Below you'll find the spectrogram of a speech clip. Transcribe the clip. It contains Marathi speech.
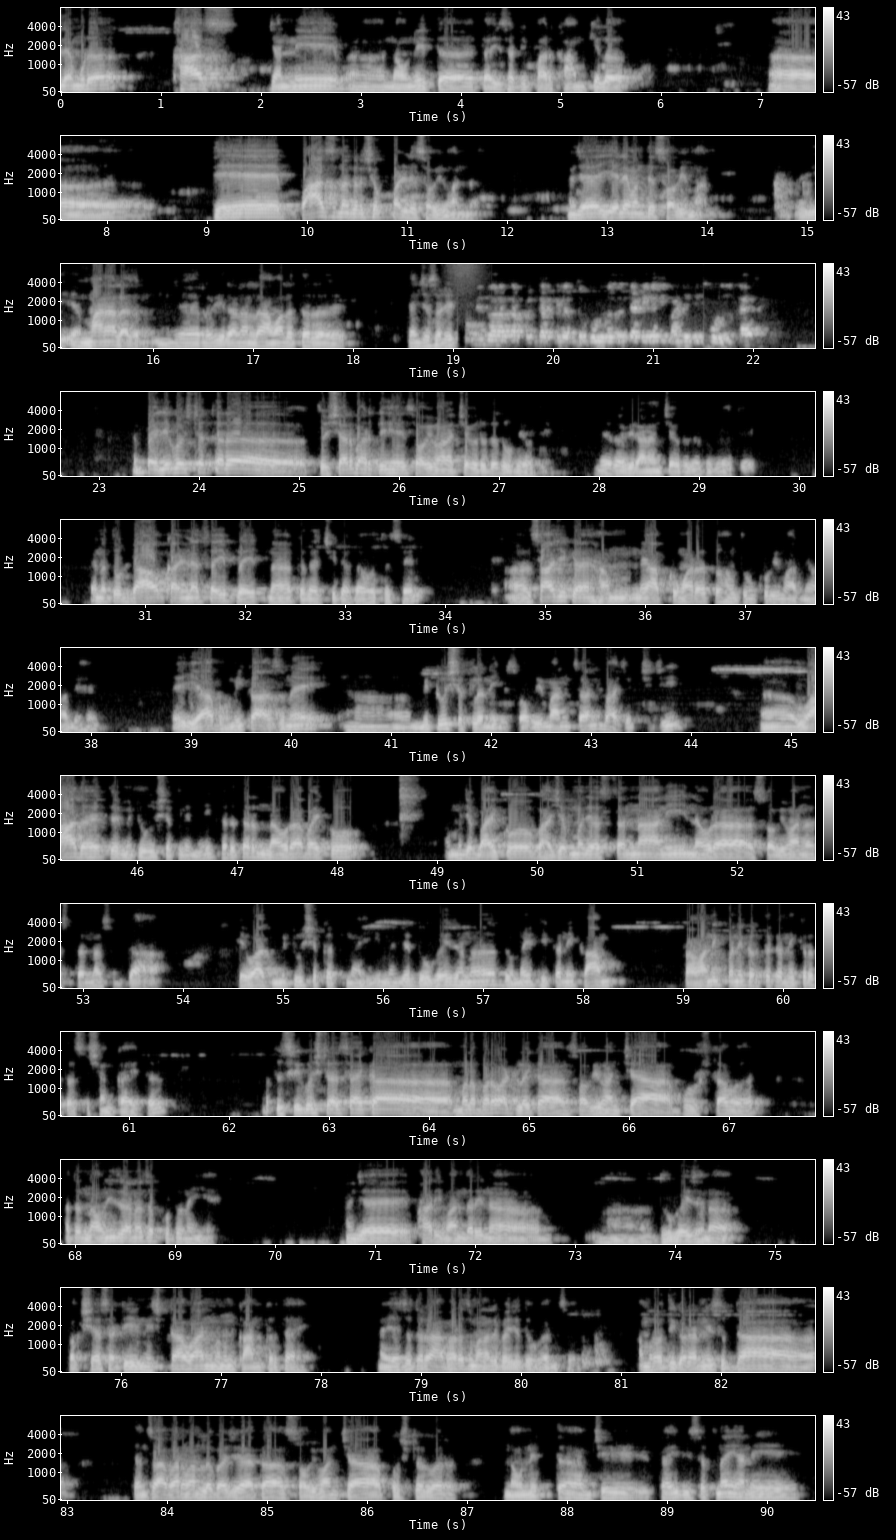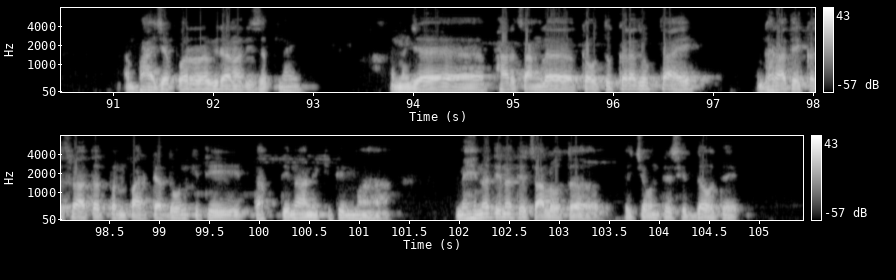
असल्यामुळं खास ज्यांनी नवनीत ताईसाठी फार काम केलं ते पाच नगरसेवक पाडले स्वाभिमाननं. म्हणजे येले म्हणते स्वाभिमान. माना लागत म्हणजे रवी राणाला आम्हाला तर त्यांच्यासाठी? पहिली गोष्ट तर तुषार भारती हे स्वाभिमानाच्या विरोधात उभे होते. म्हणजे रवी राणांच्या विरोधात उभे होते. त्यांना तो डाव काढण्याचाही प्रयत्न कदाचित आता होत असेल. साहजिक आहे हमने आपको मारा तो हम तुमको भी मारने वाले हैं. या भूमिका अजूनही मिटू शकलं नाही. स्वाभिमानचा आणि भाजपची जी वाद आहे ते मिटवू शकले नाही. खरं तर नवरा बायको म्हणजे बायको भाजपमध्ये असताना आणि नवरा स्वाभिमान असताना सुद्धा हे वाद मिटू शकत नाही. म्हणजे दोघही जण दोनही ठिकाणी काम प्रामाणिकपणे करतं का नाही करत असं शंका येतं. दुसरी गोष्ट असं आहे का मला बरं वाटलं का स्वाभिमानच्या पोस्टावर आता नवनीत राणाचा फोटो नाही आहे म्हणजे फार इमानदारीनं दोघही जण पक्षासाठी निष्ठावान म्हणून काम करत आहे. याचं तर आभारच मानायला पाहिजे दोघांचं. अमरावतीकरांनी सुद्धा त्यांचा आभार मानलं पाहिजे. आता स्वाभिमानच्या पोस्टरवर नवनीत आमची ताई दिसत नाही आणि भाजपवर रवी राणा दिसत नाही. म्हणजे फार चांगलं कौतुक कराजोगतं आहे. घरात एकच राहतात पण पार्ट्या दोन किती ताकदीनं आणि किती म- मेहनतीनं ते चालवतं त्याच्याहून ते सिद्ध होते.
